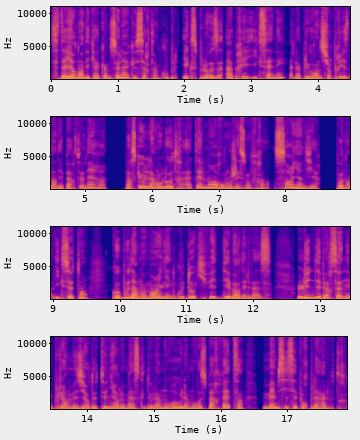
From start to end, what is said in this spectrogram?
C'est d'ailleurs dans des cas comme cela que certains couples explosent après X années, à la plus grande surprise d'un des partenaires, parce que l'un ou l'autre a tellement rongé son frein, sans rien dire, pendant X temps, qu'au bout d'un moment, il y a une goutte d'eau qui fait déborder le vase. L'une des personnes n'est plus en mesure de tenir le masque de l'amoureux ou l'amoureuse parfaite, même si c'est pour plaire à l'autre.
